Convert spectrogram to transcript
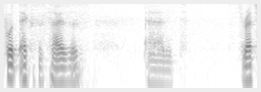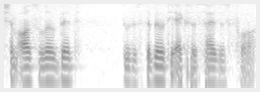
foot exercises and stretch them also a little bit do the stability exercises for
